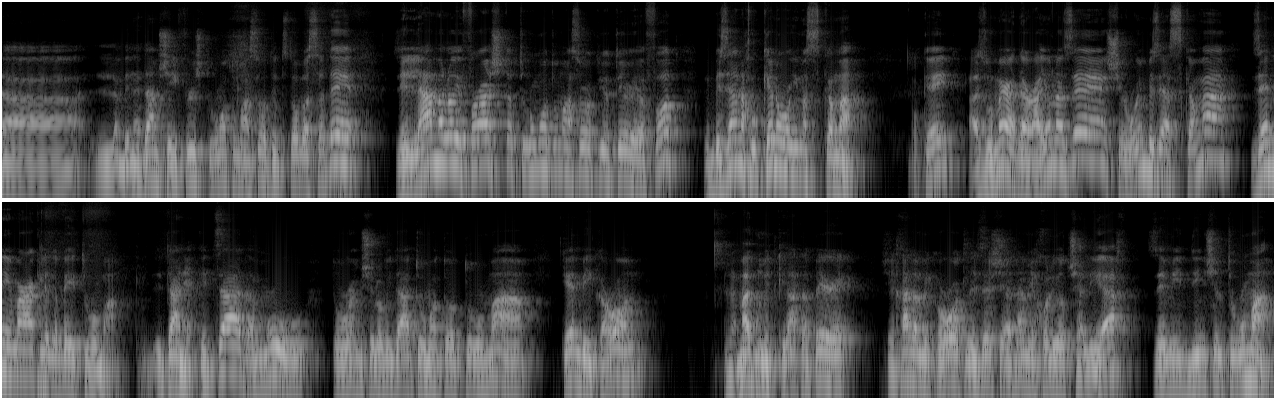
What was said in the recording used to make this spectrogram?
ל, לבן אדם שהפריש תרומות ומעשרות אצלו בשדה, זה למה לא הפרשת תרומות ומעשרות יותר יפות, ובזה אנחנו כן רואים הסכמה, אוקיי? אז הוא אומר, הרעיון הזה, שרואים בזה הסכמה, זה נאמר רק לגבי תרומה. דתניא, כיצד אמרו תורם שלא מדעת תרומתו תרומה, כן, בעיקרון, למדנו בתחילת הפרק, שאחד המקורות לזה שאדם יכול להיות שליח, זה מדין של תרומה,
